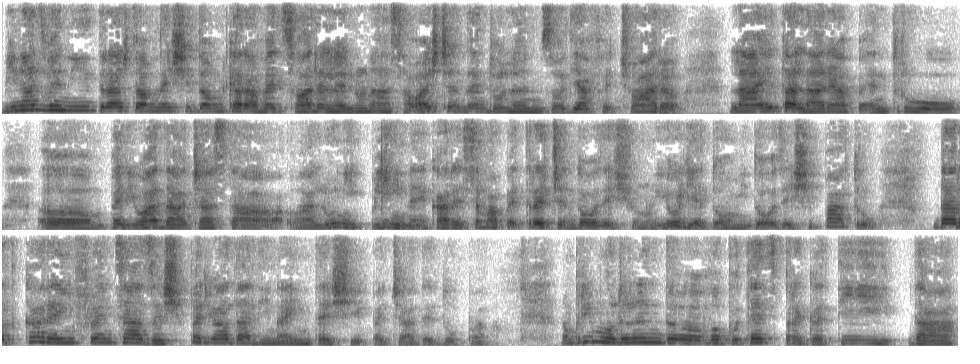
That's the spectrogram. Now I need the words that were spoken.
Bine ați venit, dragi doamne și domni care aveți soarele, luna sau ascendentul în zodia fecioară la etalarea pentru uh, perioada aceasta a lunii pline, care se va petrece în 21 iulie 2024, dar care influențează și perioada dinainte și pe cea de după. În primul rând, uh, vă puteți pregăti da,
